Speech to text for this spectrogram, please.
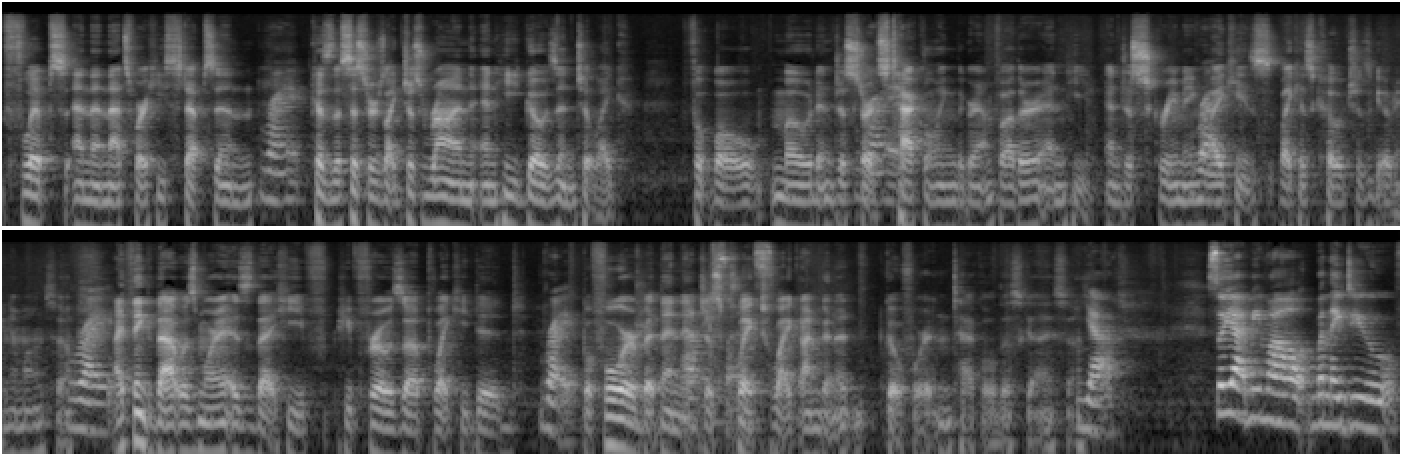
flips, and then that's where he steps in right. because the sister's like just run, and he goes into like football mode and just starts Right. tackling the grandfather and he and just screaming Right. like he's like his coach is goading him on so Right. I think that was more is that he he froze up like he did Right. before, but then That it just makes clicked like I'm gonna go for it and tackle this guy. So Yeah. So yeah, meanwhile, when they do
